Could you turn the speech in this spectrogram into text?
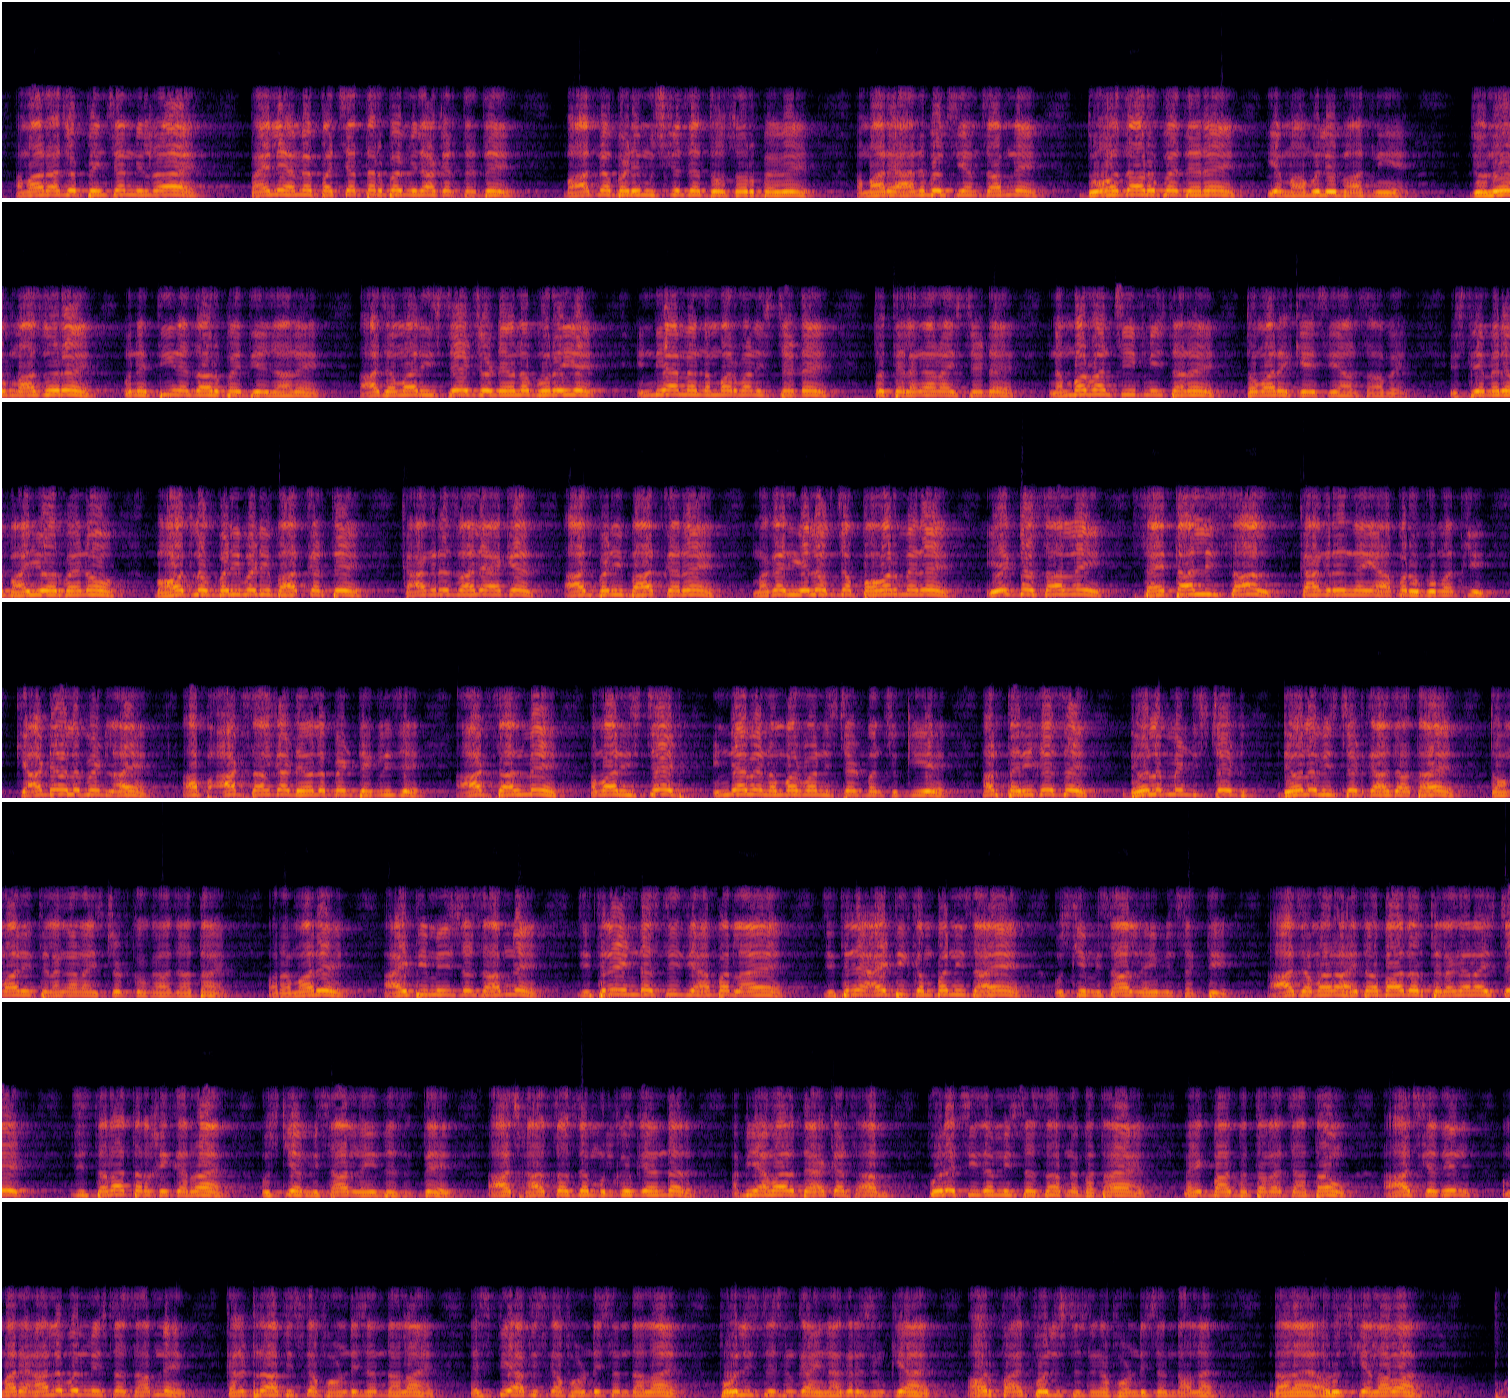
हमारा जो पेंशन मिल रहा है, पहले हमें पचहत्तर रुपये मिला करते थे, बाद में बड़ी मुश्किल से दो सौ रुपये हुए। हमारे आनेबल सीएम साहब ने दो हज़ार रुपये दे रहे हैं, ये मामूली बात नहीं है। जो लोग माजूर हैं, उन्हें तीन हज़ार रुपये दिए जा रहे हैं। आज हमारी स्टेट जो डेवलप हो रही है इंडिया में नंबर वन स्टेट है तो तेलंगाना स्टेट है। नंबर वन चीफ मिनिस्टर है तो हमारे के साहब है। इसलिए मेरे भाई और बहनों, बहुत लोग बड़ी बड़ी बात करते हैं कांग्रेस वाले आके आज बड़ी बात कर रहे हैं। मगर ये लोग जब पावर में रहे, एक दो साल नहीं, सैतालीस साल कांग्रेस ने यहाँ पर हुकूमत की। क्या डेवलपमेंट लाए? आप आठ साल का डेवलपमेंट देख लीजिए। आठ साल में हमारी स्टेट इंडिया में नंबर वन स्टेट बन चुकी है। हर तरीके से डेवलपमेंट स्टेट डेवलप स्टेट कहा जाता है। तो हमारी तेलंगाना स्टेट को कहा जाता है। और हमारे आईटी मिनिस्टर साहब ने जितने इंडस्ट्रीज़ यहाँ पर लाए जितने आईटी कंपनीज़ आए उसकी मिसाल नहीं मिल सकती। आज हमारा हैदराबाद और तेलंगाना स्टेट जिस तरह तरक्की कर रहा है, उसकी हम मिसाल नहीं दे सकते। आज खासतौर से मुल्कों के अंदर, अभी हमारे दयाकर साहब, पूरे चीज़ें मिनिस्टर साहब ने बताया है। मैं एक बात बताना चाहता हूँ, आज के दिन हमारे ऑनरेबल मिनिस्टर साहब ने कलेक्टर ऑफ़िस का फाउंडेशन डाला है एसपी ऑफ़िस का फाउंडेशन डाला है पुलिस स्टेशन का इनाग्रेशन किया है, और पाँच पुलिस स्टेशन का फाउंडेशन डाला डाला है। और उसके अलावा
